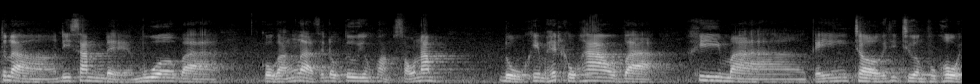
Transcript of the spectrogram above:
tức là đi săn để mua và cố gắng là sẽ đầu tư trong khoảng 6 năm. Đủ khi mà hết khấu hao và khi mà cái chờ cái thị trường phục hồi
